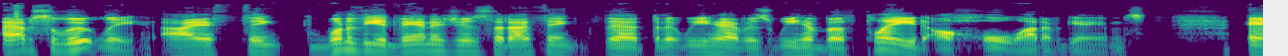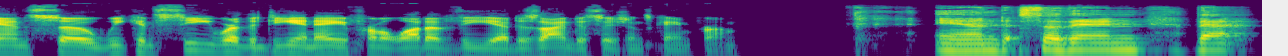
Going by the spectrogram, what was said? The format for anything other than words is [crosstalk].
Absolutely. I think one of the advantages that I think that that we have is we have both played a whole lot of games. And so we can see where the DNA from a lot of the uh, design decisions came from. And so then that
